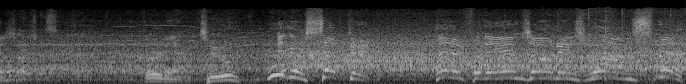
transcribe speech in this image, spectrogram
is. Third and two. Intercepted. Headed for the end zone is Ron Smith.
